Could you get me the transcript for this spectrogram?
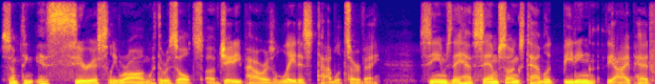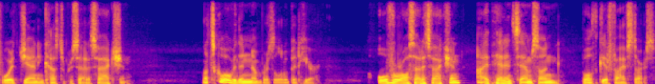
Something is seriously wrong with the results of JD Power's latest tablet survey. Seems they have Samsung's tablet beating the iPad 4th gen in customer satisfaction. Let's go over the numbers a little bit here. Overall satisfaction, iPad and Samsung both get five stars.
